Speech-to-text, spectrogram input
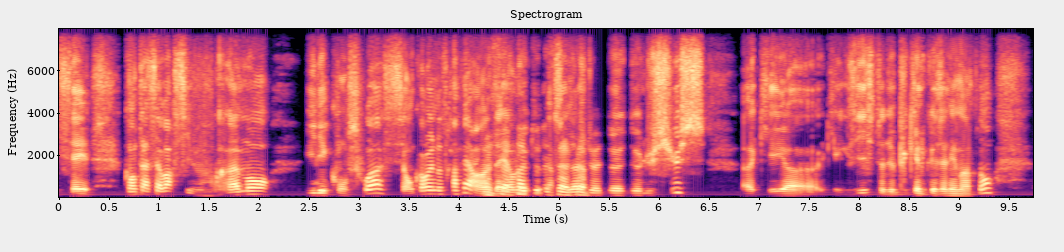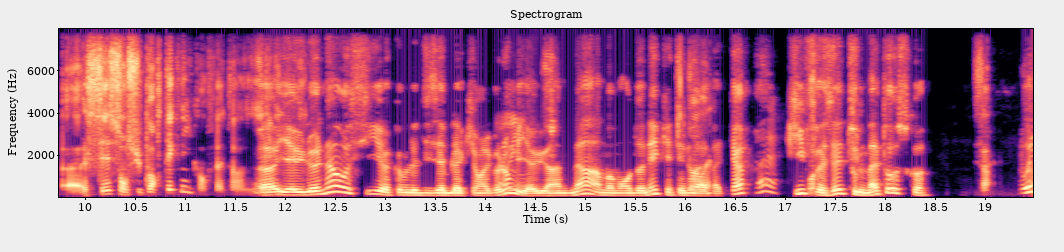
Il sait. Quant à savoir si vraiment il les conçoit, c'est encore une autre affaire. hein. D'ailleurs, le tout- personnage de, de, de Lucius, euh, qui, euh, qui existe depuis quelques années maintenant, euh, c'est son support technique en fait. hein. Euh, Il y a eu le nain aussi, euh, comme le disait Blacky en rigolant, Ah oui. mais il y a eu un nain à un moment donné qui était dans Ouais. la Batcave Ouais. qui faisait tout le matos, quoi. Oui,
